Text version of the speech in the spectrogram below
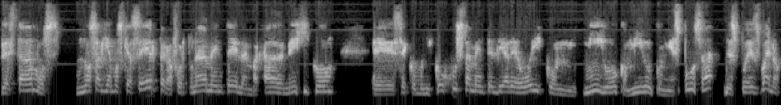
estábamos, no sabíamos qué hacer, pero afortunadamente la Embajada de México eh, se comunicó justamente el día de hoy conmigo, conmigo, con mi esposa. Después, bueno,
